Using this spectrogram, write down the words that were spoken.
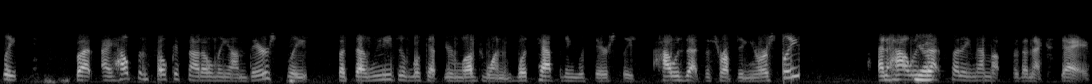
sleep, but I help them focus not only on their sleep, but then we need to look at your loved one. What's happening with their sleep? How is that disrupting your sleep? And how is Yep. that setting them up for the next day?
